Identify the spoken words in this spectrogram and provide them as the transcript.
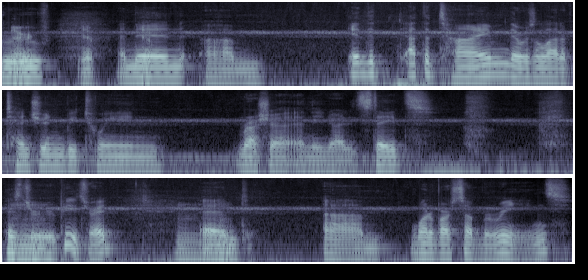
So there's another there. groove. Yep. And then um, in the, at the time, there was a lot of tension between Russia and the United States. History Mhm. repeats, right? Mhm. And um, one of our submarines.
